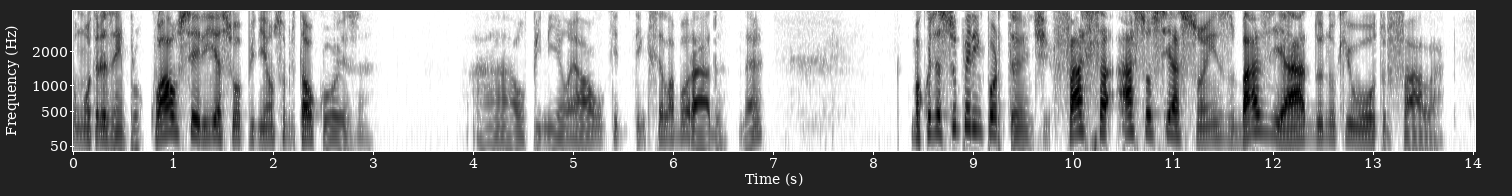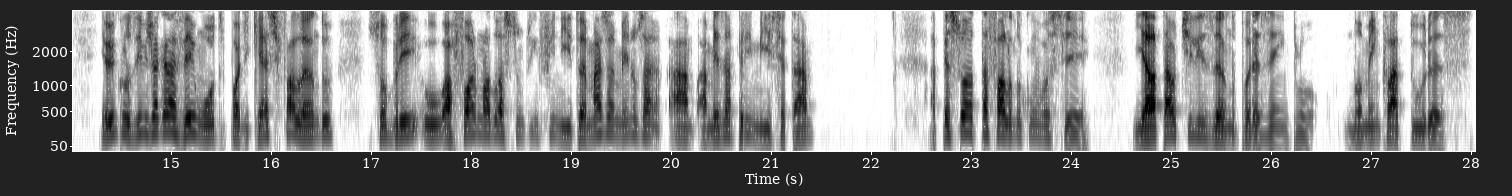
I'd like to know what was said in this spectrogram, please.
um, outro exemplo. Qual seria a sua opinião sobre tal coisa? Ah, a opinião é algo que tem que ser elaborado, né? Uma coisa super importante: faça associações baseado no que o outro fala. Eu, inclusive, já gravei um outro podcast falando sobre o, a fórmula do assunto infinito. É mais ou menos a, a, a mesma primícia, tá? A pessoa está falando com você e ela está utilizando, por exemplo, nomenclaturas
